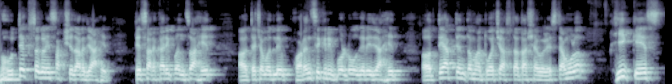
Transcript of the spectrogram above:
बहुतेक सगळे साक्षीदार जे आहेत ते सरकारी पंच आहेत त्याच्यामधले फॉरेन्सिक रिपोर्ट वगैरे जे आहेत ते अत्यंत महत्त्वाचे असतात अशा वेळेस. त्यामुळं ही केस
